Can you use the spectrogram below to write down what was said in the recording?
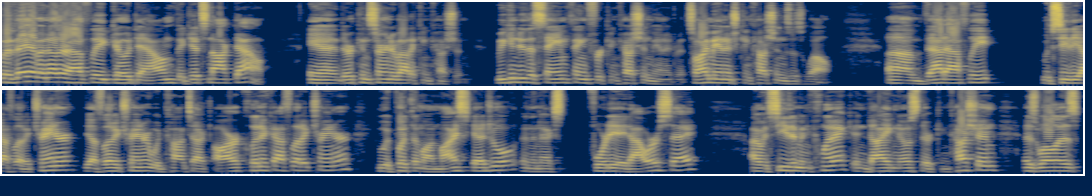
but they have another athlete go down that gets knocked down and they're concerned about a concussion. We can do the same thing for concussion management. So I manage concussions as well. Um, that athlete would see the athletic trainer. The athletic trainer would contact our clinic athletic trainer, who would put them on my schedule in the next 48 hours, say. I would see them in clinic and diagnose their concussion, as well as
